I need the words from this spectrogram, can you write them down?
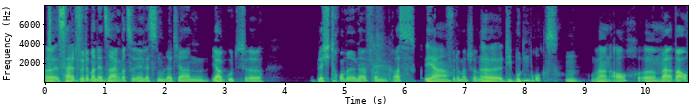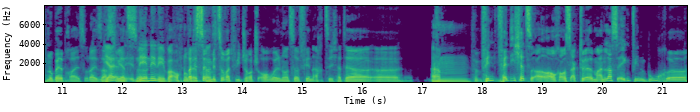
Äh, ist halt Was würde man denn sagen, was so in den letzten 100 Jahren, ja gut, äh, Blechtrommel ne, von Grass, Ja. würde man schon... äh, die Buddenbrooks hm. waren auch. Ähm, war, war auch Nobelpreis, oder sagst ja, du jetzt... nee, äh, nee, nee, war auch nur Was ist denn mit sowas wie George Orwell 1984? Hat der, äh, ähm, find, fänd ich jetzt auch aus aktuellem Anlass irgendwie ein Buch, äh,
